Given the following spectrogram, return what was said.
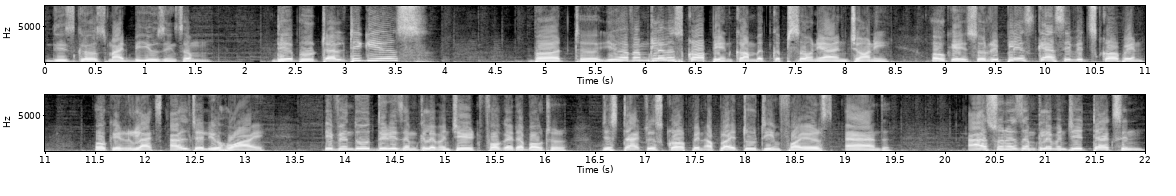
these girls might be using some their brutality gears but uh, you have M11 Scorpion, Combat Cup Sonya and Johnny. Okay so replace Cassie with Scorpion. Okay relax. I'll tell you why. Even though there is M11 Jade forget about her. Just tag to Scorpion apply two team fires and as soon as M11 Jade tags in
